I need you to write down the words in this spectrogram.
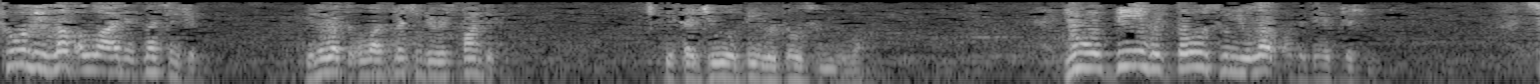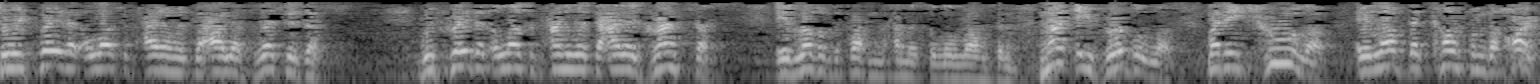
truly love Allah and His Messenger. You know what Allah's Messenger responded? He said, you will be with those whom you love. You will be with those whom you love on the Day of Judgment. So we pray that Allah subhanahu wa ta'ala blesses us. We pray that Allah subhanahu wa ta'ala grants us a love of the Prophet Muhammad. Not a verbal love, but a true love. A love that comes from the heart.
